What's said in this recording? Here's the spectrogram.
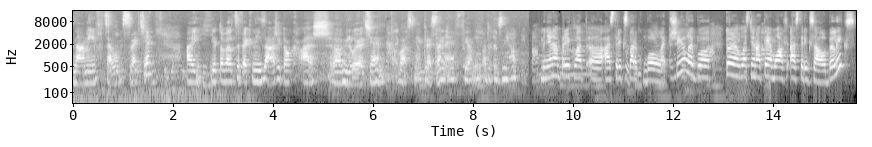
známy v celom svete a je to veľmi pekný zážitok, až e, milujete vlastne kreslené filmy od Disneyho. Mne napríklad uh, Asterix Park bol lepší, lebo to je vlastne na tému Asterix a Obelix.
